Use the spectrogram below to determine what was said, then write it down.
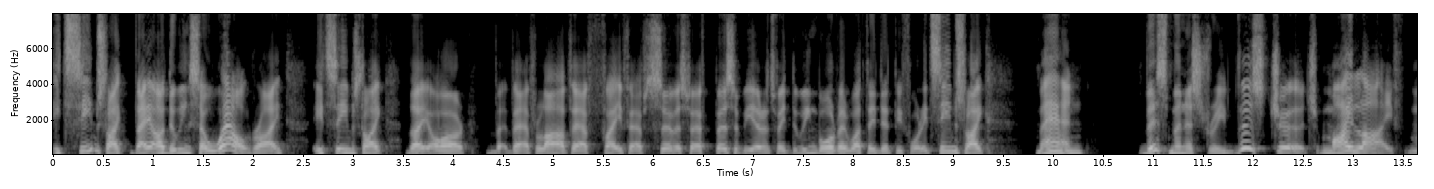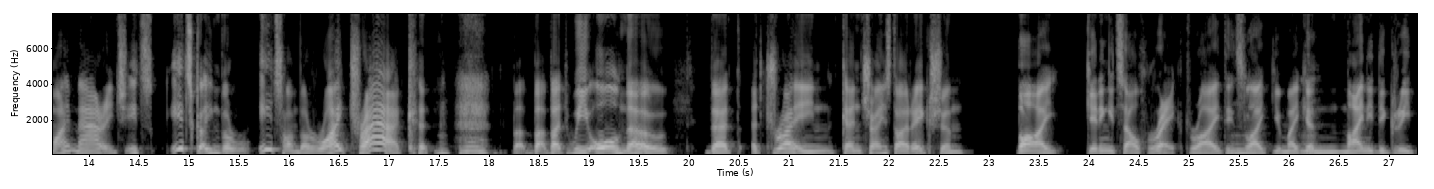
it seems like they are doing so well, right? It seems like they are they have love, they have faith, they have service, they have perseverance, they're doing more than what they did before. It seems like, man, this ministry, this church, my life, my marriage, it's it's going the it's on the right track. Mm. but, but but we all know that a train can change direction by getting itself wrecked, right? It's mm-hmm. like you make a mm-hmm. 90 degree,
